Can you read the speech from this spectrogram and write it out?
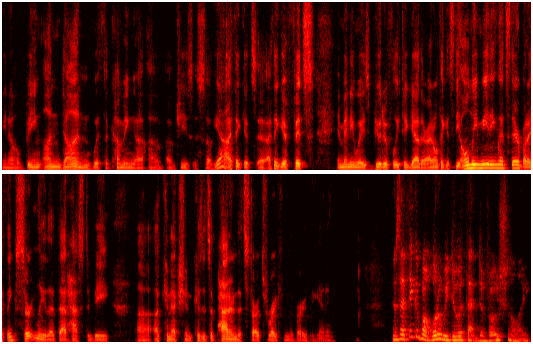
you know being undone with the coming uh, of, of, jesus. So yeah i think it's i think it fits in many ways beautifully together. I don't think it's the only meaning that's there but i think certainly that that has to be uh, a connection because it's a pattern that starts right from the very beginning. As i think about what do we do with that devotionally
